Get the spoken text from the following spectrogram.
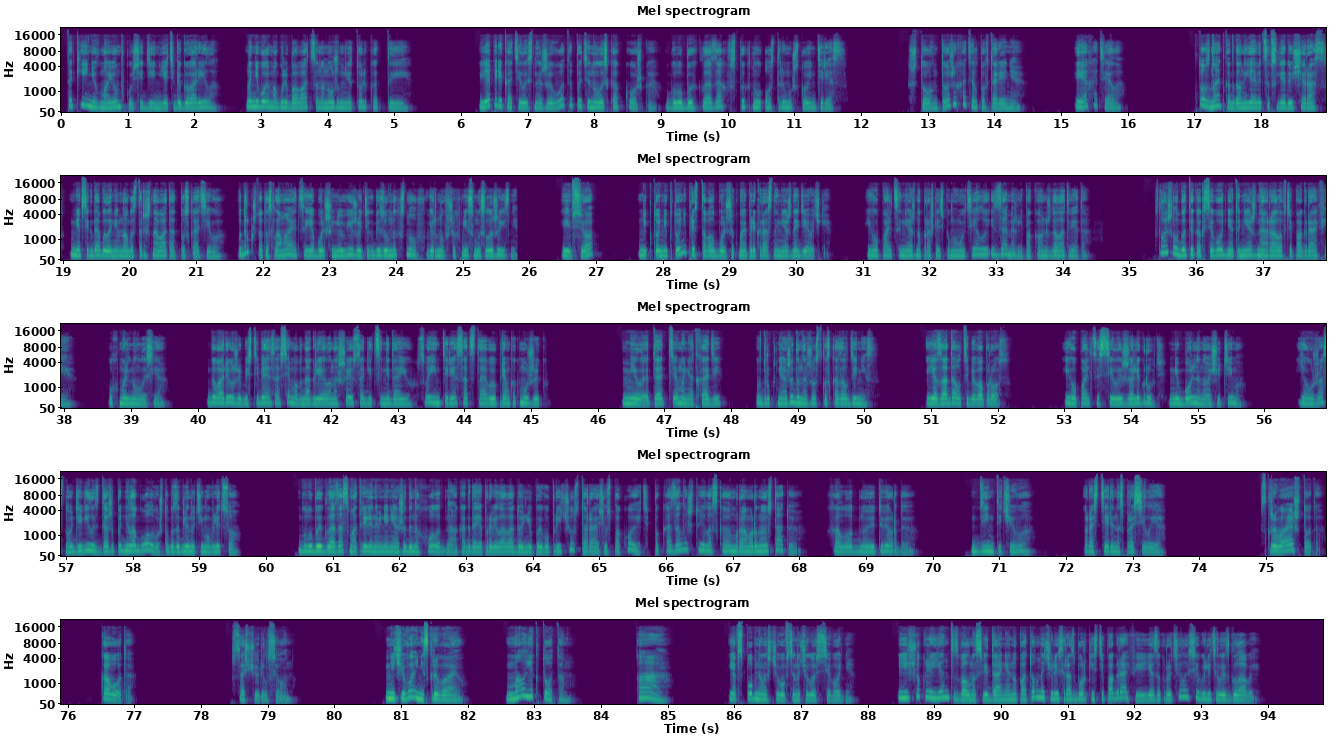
Такие не в моем вкусе, День, я тебе говорила. На него я могу любоваться, но нужен мне только ты». Я перекатилась на живот и потянулась, как кошка. В голубых глазах вспыхнул острый мужской интерес. Что, он тоже хотел повторения? Я хотела. Кто знает, когда он явится в следующий раз. Мне всегда было немного страшновато отпускать его. Вдруг что-то сломается, и я больше не увижу этих безумных снов, вернувших мне смысл жизни. И все? Никто-никто не приставал больше к моей прекрасной нежной девочке. Его пальцы нежно прошлись по моему телу и замерли, пока он ждал ответа. «Слышал бы ты, как сегодня это нежное орало в типографии», — ухмыльнулась я. «Говорю же, без тебя я совсем обнаглела, на шею садиться не даю, свои интересы отстаиваю прям как мужик». «Милая, ты от темы не отходи», — вдруг неожиданно жестко сказал Денис. «Я задал тебе вопрос». Его пальцы с силой сжали грудь, не больно, но ощутимо. Я ужасно удивилась, даже подняла голову, чтобы заглянуть ему в лицо. Голубые глаза смотрели на меня неожиданно холодно, а когда я провела ладонью по его плечу, стараясь успокоить, показалось, что я ласкаю мраморную статую, холодную и твердую. «Динь, ты чего?» – растерянно спросила я. «Скрываешь что-то? Кого-то?» Сощурился он. «Ничего я не скрываю. Мало ли кто там. А, я вспомнила, с чего все началось сегодня. Еще клиент звал на свидание, но потом начались разборки с типографией, я закрутилась и вылетела из головы.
